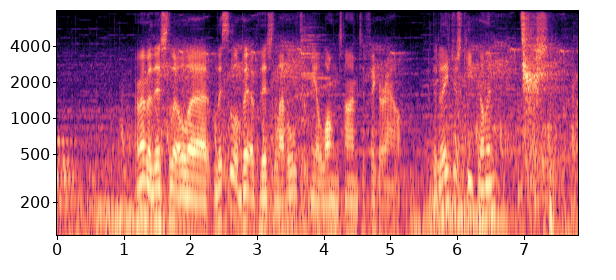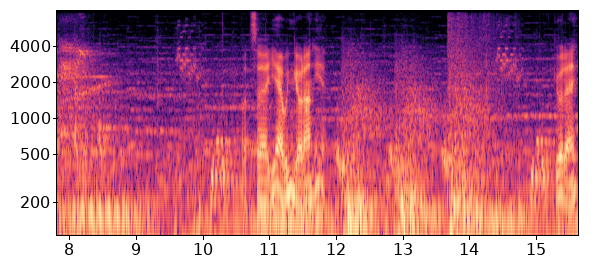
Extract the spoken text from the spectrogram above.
I remember this little, uh, this little bit of this level took me a long time to figure out. Did they just keep coming? but, uh, yeah, we can go down here. Good, eh?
